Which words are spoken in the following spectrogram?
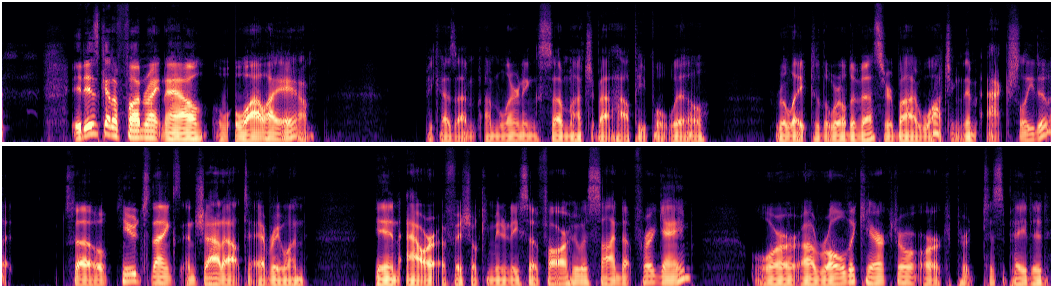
it is kind of fun right now while I am because I'm I'm learning so much about how people will relate to the world of Vesser by watching them actually do it. So, huge thanks and shout out to everyone in our official community so far who has signed up for a game or uh, rolled a character or participated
